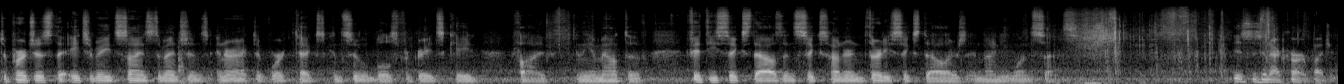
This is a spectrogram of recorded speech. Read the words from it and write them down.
to purchase the HMH Science Dimensions Interactive Work Text consumables for grades K-5 in the amount of $56,636.91. This is in our current budget.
